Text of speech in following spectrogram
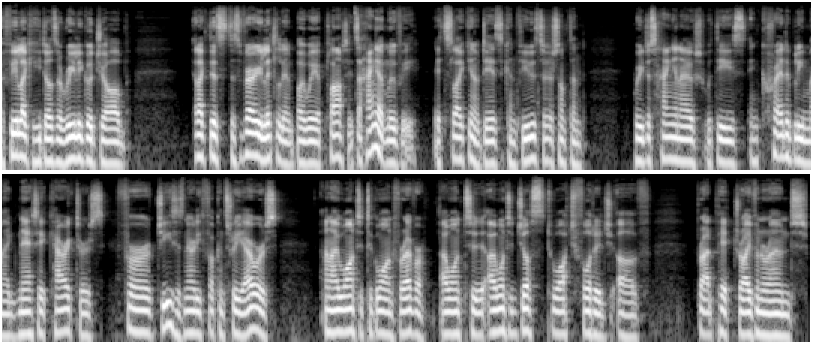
I feel like he does a really good job. Like this, there's very little in by way of plot. It's a hangout movie. It's like you know, Dazed and Confused or something, where you're just hanging out with these incredibly magnetic characters for Jesus, nearly fucking three hours and I wanted it to go on forever. I want to I want to just watch footage of Brad Pitt driving around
